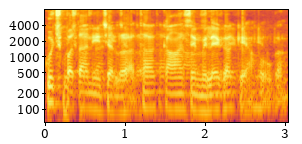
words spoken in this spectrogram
कुछ पता नहीं चल रहा था कहाँ से मिलेगा, क्या होगा।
